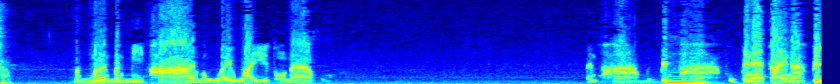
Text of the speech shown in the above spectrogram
ครับมันเหมือนมันมีผ้ามาไหวๆอยู่ตรงหน้าผมเป็นผ้าเหมือนเป็นผ้า ผมไม่แน่ใจนะเป็น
